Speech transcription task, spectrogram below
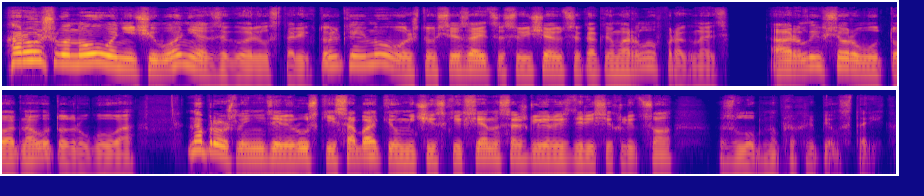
«Хорошего нового ничего нет», — заговорил старик, — «только и нового, что все зайцы совещаются, как им орлов прогнать, а орлы все рвут то одного, то другого». На прошлой неделе русские собаки у мечистских сена сожгли, раздерись их лицо, — злобно прохрипел старик.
